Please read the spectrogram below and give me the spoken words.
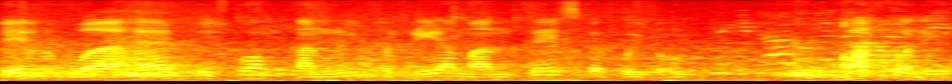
बेल हुआ है तो इसको हम कानूनी प्रक्रिया मानते हैं, इसका कोई बहुत महत्व नहीं।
